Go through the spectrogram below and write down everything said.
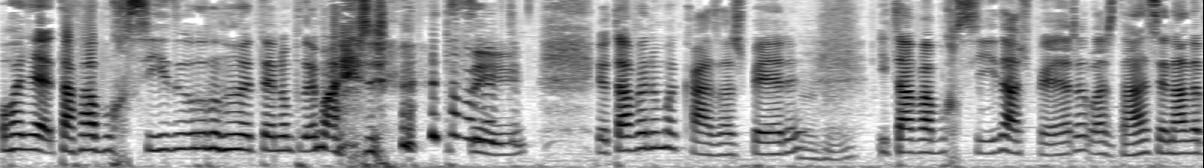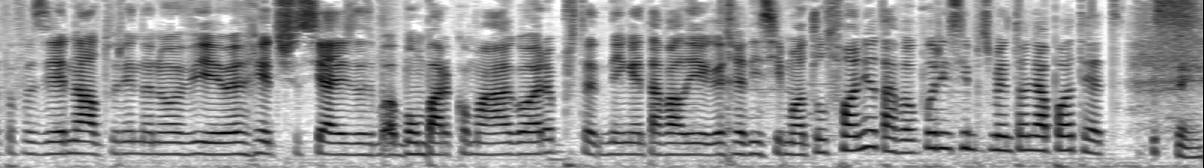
Olha, estava aborrecido até não poder mais. Mesmo, tipo, eu estava numa casa à espera Uhum. e estava aborrecida à espera, lá está, sem nada para fazer. Na altura ainda não havia redes sociais a bombar como há agora, portanto ninguém estava ali agarradíssimo ao telefone. Eu estava pura e simplesmente a olhar para o teto. Sim.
